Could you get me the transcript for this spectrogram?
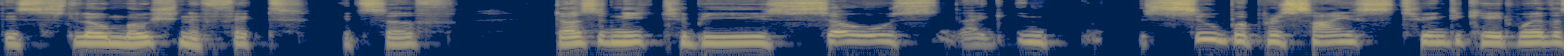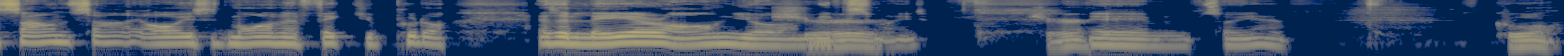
this slow motion effect itself does it need to be so like in, super precise to indicate where the sounds are or is it more of an effect you put a, as a layer on your sure. mix right? Sure. Um so yeah. Cool.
